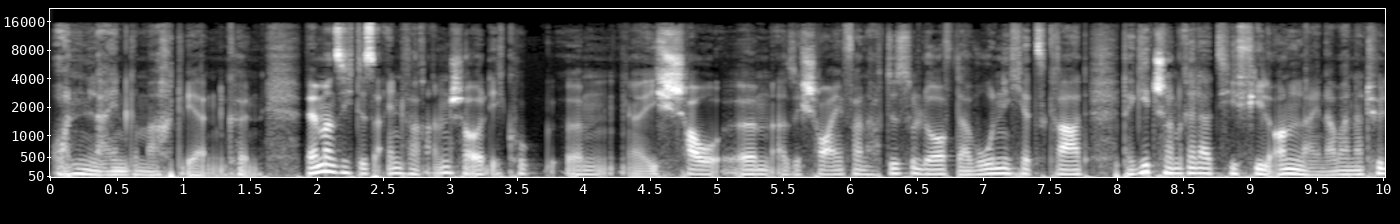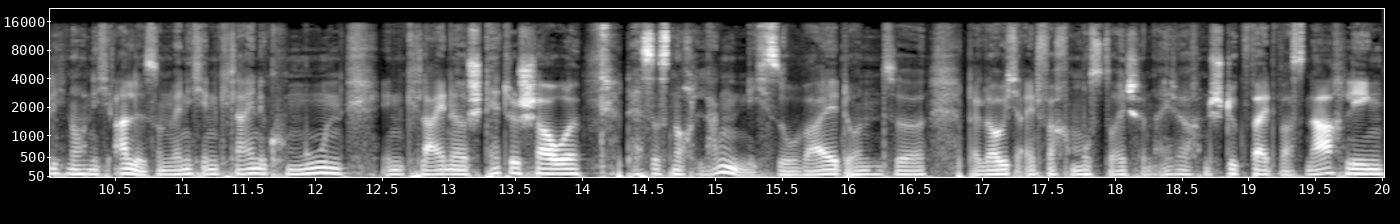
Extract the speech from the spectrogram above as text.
online gemacht werden können. Wenn man sich das einfach anschaut, ich gucke, ähm, ich schaue, ähm, also ich schaue einfach nach Düsseldorf, da wohne ich jetzt gerade, da geht schon relativ viel online, aber natürlich noch nicht alles. Und wenn ich in kleine Kommunen, in kleine Städte schaue, da ist es noch lange lang nicht so weit und äh, da glaube ich einfach, muss Deutschland einfach ein Stück weit was nachlegen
